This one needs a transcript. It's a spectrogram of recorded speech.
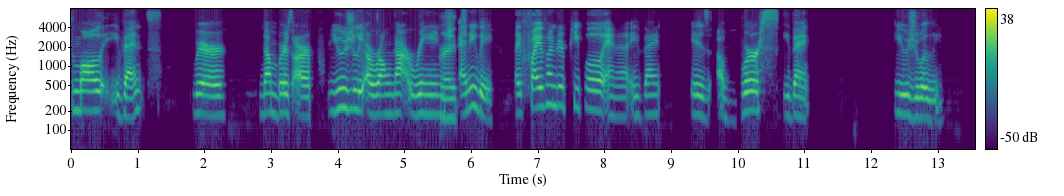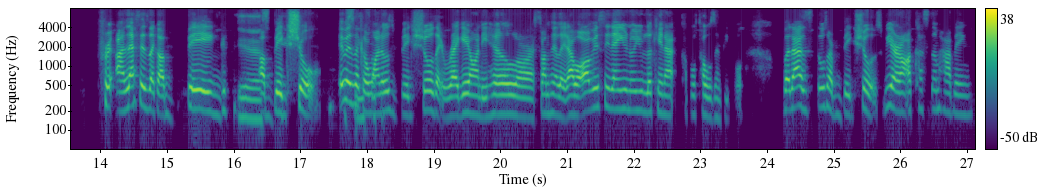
small events where numbers are usually around that range right. anyway. Like 500 people in an event is a burst event usually. unless it's like a big yes. a big show. It was like a, one of those big shows like Reggae on the Hill or something like that. Well, obviously then you know you're looking at a couple thousand people. But as those are big shows. We are accustomed having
